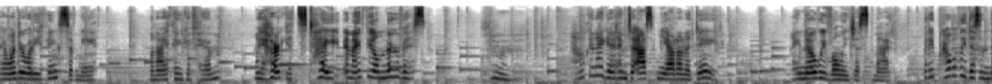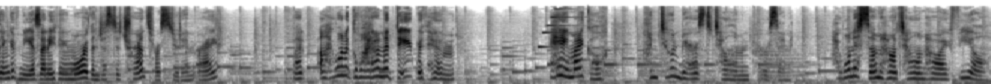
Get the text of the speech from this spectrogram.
I wonder what he thinks of me. When I think of him, my heart gets tight and I feel nervous. Hmm. How can I get him to ask me out on a date? I know we've only just met, but he probably doesn't think of me as anything more than just a transfer student, right? But I want to go out on a date with him. Hey, Michael. I'm too embarrassed to tell him in person. I want to somehow tell him how I feel.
